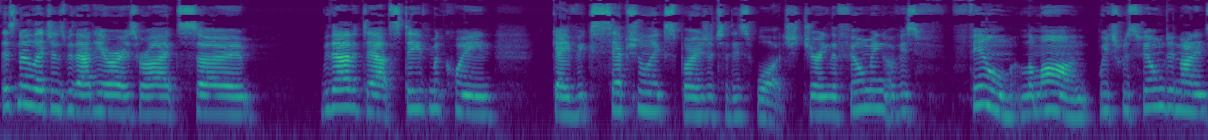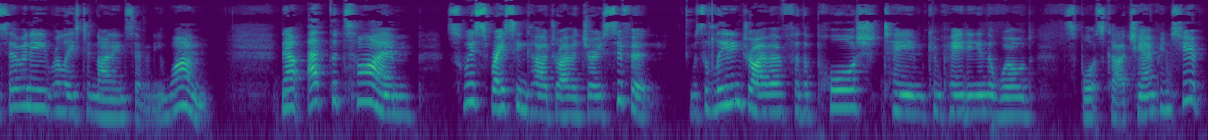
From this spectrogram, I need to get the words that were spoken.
there's no legends without heroes, right? So, without a doubt, Steve McQueen gave exceptional exposure to this watch during the filming of his film Le Mans, which was filmed in 1970, released in 1971. Now, at the time, Swiss racing car driver Jo Siffert was the leading driver for the Porsche team competing in the World Sports Car Championship,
